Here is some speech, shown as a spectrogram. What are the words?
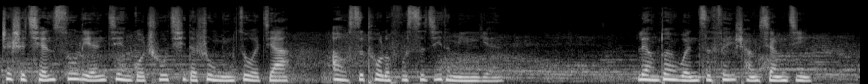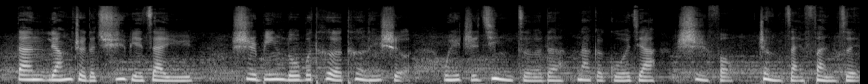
这是前苏联建国初期的著名作家。奥斯托洛夫斯基的名言。两段文字非常相近，但两者的区别在于，士兵罗伯特·特雷舍为之尽责的那个国家是否正在犯罪。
